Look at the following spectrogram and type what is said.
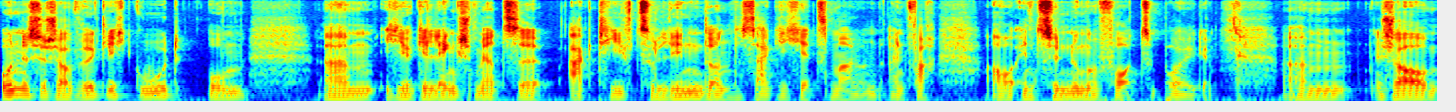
Und es ist auch wirklich gut, um ähm, hier Gelenkschmerzen aktiv zu lindern, sage ich jetzt mal, und einfach auch Entzündungen vorzubeugen. Ähm, ist auch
